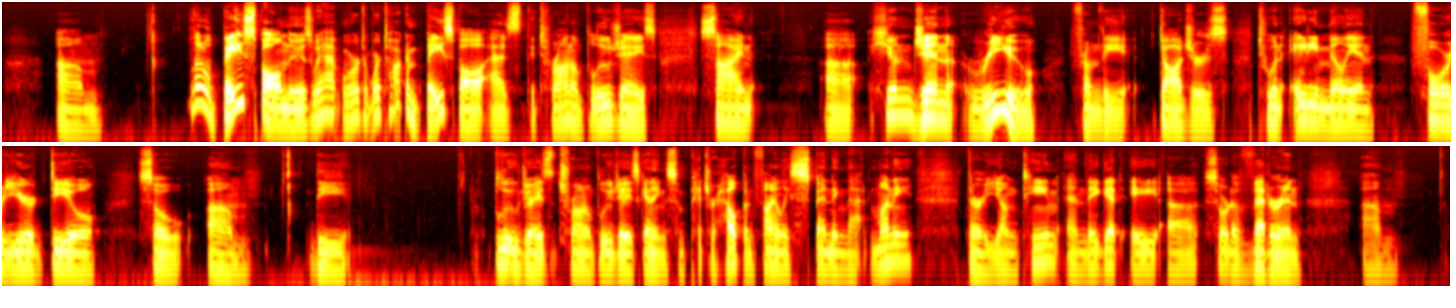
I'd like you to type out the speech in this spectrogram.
um, little baseball news. We have we're we're talking baseball as the Toronto Blue Jays sign uh, Hyunjin Ryu from the Dodgers to an 80 million four-year deal. So um, the Blue Jays, the Toronto Blue Jays, getting some pitcher help and finally spending that money. They're a young team and they get a uh, sort of veteran um,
